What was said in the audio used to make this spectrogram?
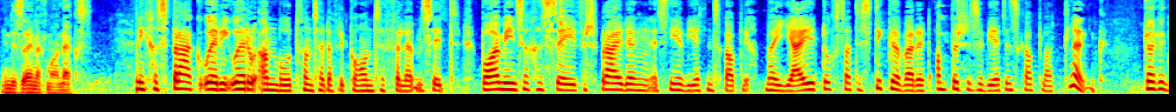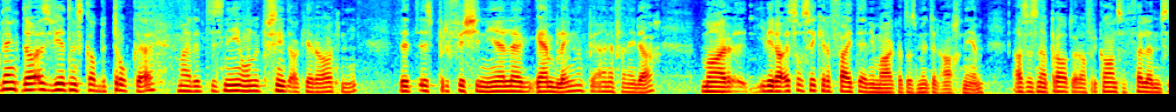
en dis eintlik maar niks. In die gesprek oor die ooraanbod van Suid-Afrikaanse films het baie mense gesê verspreiding is nie 'n wetenskap nie, maar jy het tog statistieke wat dit amper soos 'n wetenskap laat klink. Kyk, ek dink daar is wetenskap betrokke, maar dit is nie 100% akkuraat nie. Dit is professionele gambling op 'n einde van die dag. Maar jy weet daar is al sekere feite in die mark wat ons moet in ag neem. As ons nou praat oor Afrikaanse films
